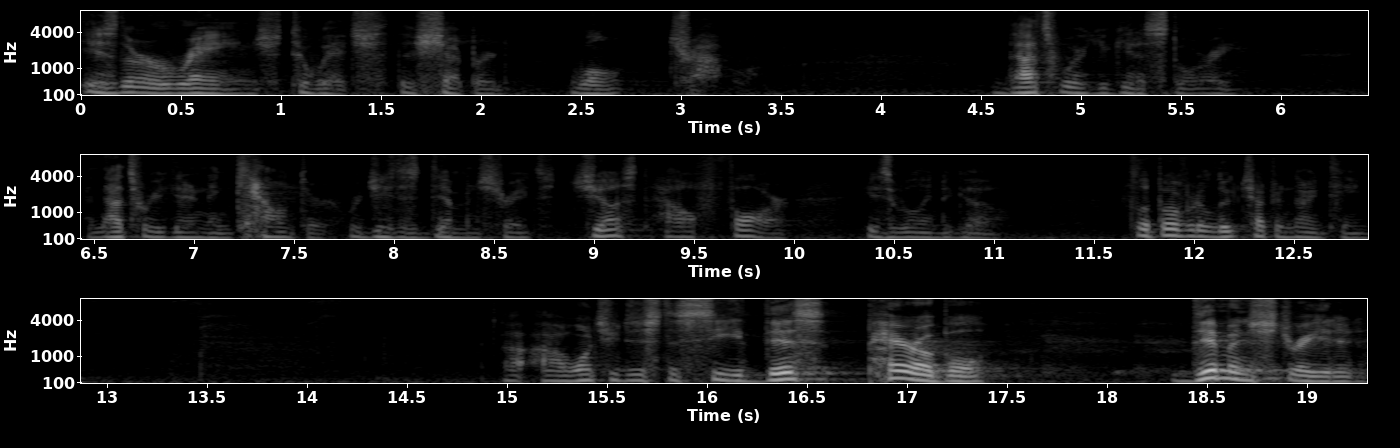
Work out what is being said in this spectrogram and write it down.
Is there a range to which the shepherd won't travel? That's where you get a story. And that's where you get an encounter where Jesus demonstrates just how far he's willing to go. Flip over to Luke chapter 19. I want you just to see this parable demonstrated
